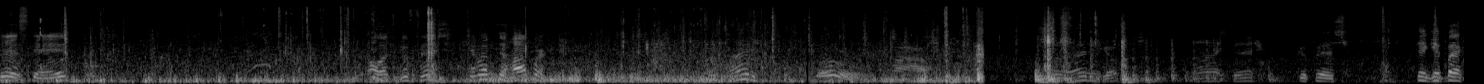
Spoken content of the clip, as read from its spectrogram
Yes, Dave. That's a good fish. Came up to Hopper. Alrighty. Oh. Wow. Alrighty, go. Nice fish. Good fish. Okay, get back.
